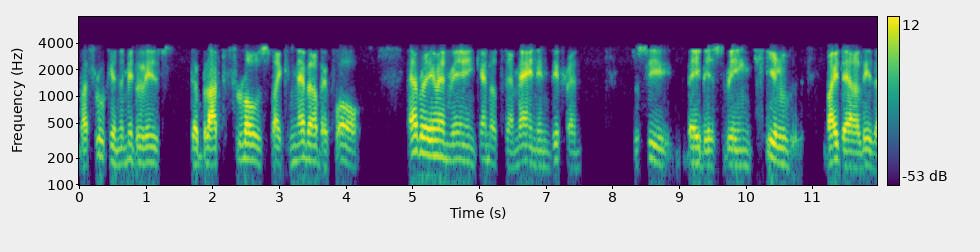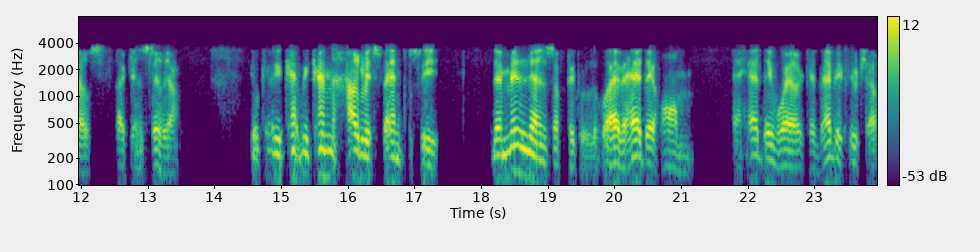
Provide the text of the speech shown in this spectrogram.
But look, in the Middle East, the blood flows like never before. Every human being cannot remain indifferent to see babies being killed by their leaders, like in Syria. You can, you can, we can hardly stand to see the millions of people who have had a home had a work and have a future,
